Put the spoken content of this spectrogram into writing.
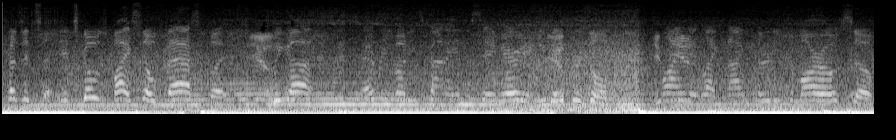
because it's it goes by so fast, but Yeah. we got everybody's kind of in the same area. He Yep. Vapors will Yep, flying yep. at like 9:30 tomorrow. So,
